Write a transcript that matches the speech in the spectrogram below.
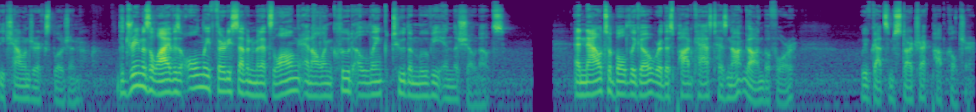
the Challenger explosion. The Dream is Alive is only 37 minutes long, and I'll include a link to the movie in the show notes. And now to boldly go where this podcast has not gone before. We've got some Star Trek pop culture.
